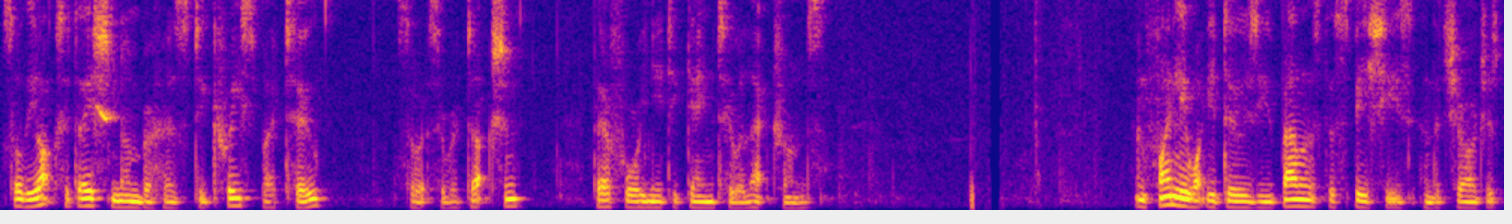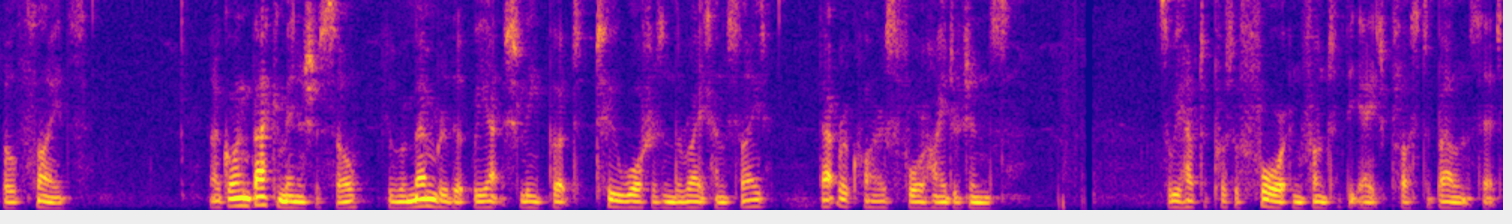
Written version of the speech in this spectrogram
So the oxidation number has decreased by 2, so it's a reduction. Therefore you need to gain 2 electrons. And finally what you do is you balance the species and the charges both sides. Now going back a minute or so, you'll remember that we actually put two waters on the right hand side. That requires four hydrogens. So we have to put a 4 in front of the H plus to balance it.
